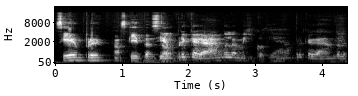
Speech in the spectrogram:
siempre nos quitan todo. Siempre cagándola, México, siempre cagándola.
